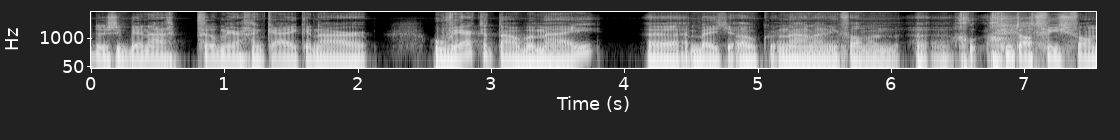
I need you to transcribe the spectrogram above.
Dus ik ben eigenlijk veel meer gaan kijken naar hoe werkt het nou bij mij? Eh, een beetje ook naar aanleiding van een eh, go- goed advies van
